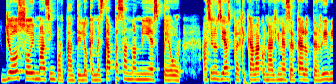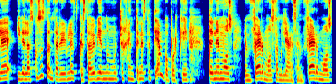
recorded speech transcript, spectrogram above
yo soy más importante y lo que me está pasando a mí es peor. Hace unos días platicaba con alguien acerca de lo terrible y de las cosas tan terribles que está viviendo mucha gente en este tiempo, porque tenemos enfermos, familiares enfermos,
